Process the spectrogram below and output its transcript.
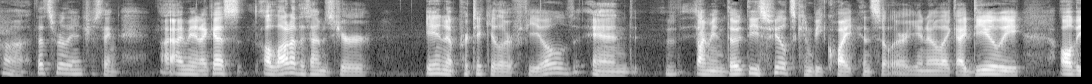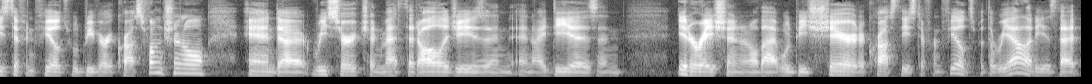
Huh, that's really interesting. I, I mean, I guess a lot of the times you're in a particular field, and I mean, th- these fields can be quite insular. You know, like ideally, all these different fields would be very cross functional, and uh, research and methodologies and, and ideas and iteration and all that would be shared across these different fields. But the reality is that,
